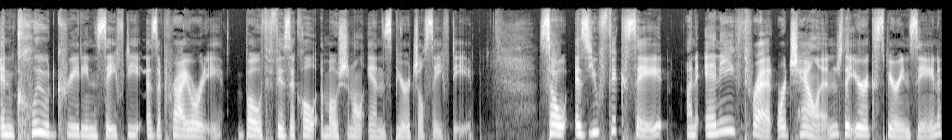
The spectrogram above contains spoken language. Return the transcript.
include creating safety as a priority, both physical, emotional, and spiritual safety. So, as you fixate on any threat or challenge that you're experiencing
